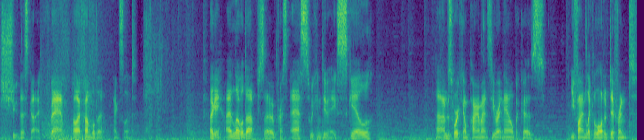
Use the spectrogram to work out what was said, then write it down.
Shoot this guy. Bam! Oh, I fumbled it. Excellent. Okay, I leveled up, so press S, we can do a skill. Uh, I'm just working on Pyromancy right now because you find like a lot of different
